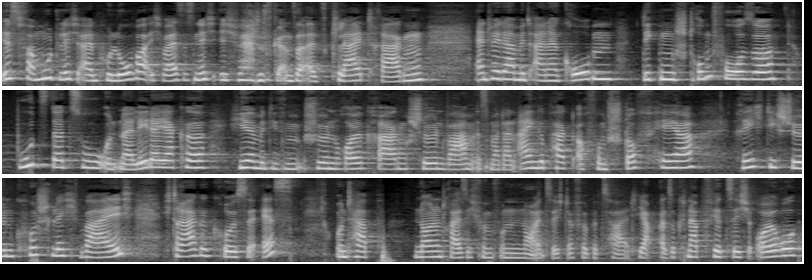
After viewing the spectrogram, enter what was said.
Ist vermutlich ein Pullover, ich weiß es nicht. Ich werde das Ganze als Kleid tragen. Entweder mit einer groben, dicken Strumpfhose Boots dazu und einer Lederjacke. Hier mit diesem schönen Rollkragen, schön warm ist man dann eingepackt, auch vom Stoff her. Richtig schön kuschelig weich. Ich trage Größe S und habe 39,95 dafür bezahlt. Ja, also knapp 40 Euro.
